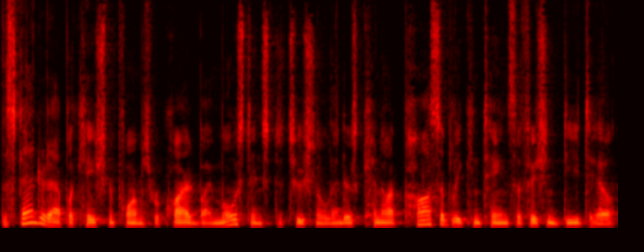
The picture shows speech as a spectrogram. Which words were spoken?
The standard application forms required by most institutional lenders cannot possibly contain sufficient detail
